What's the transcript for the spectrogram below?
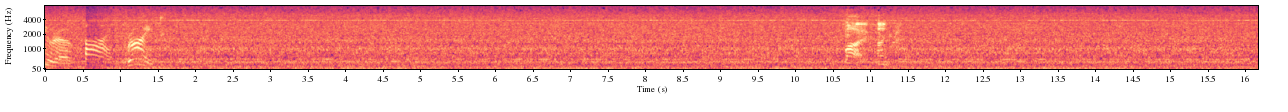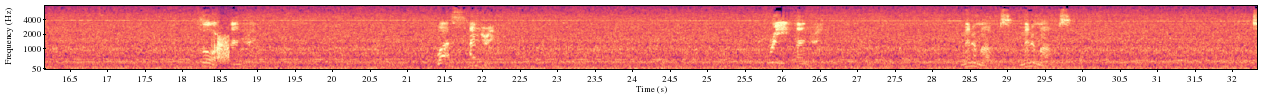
zero five right. Five hundred. Four hundred. Plus hundred.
